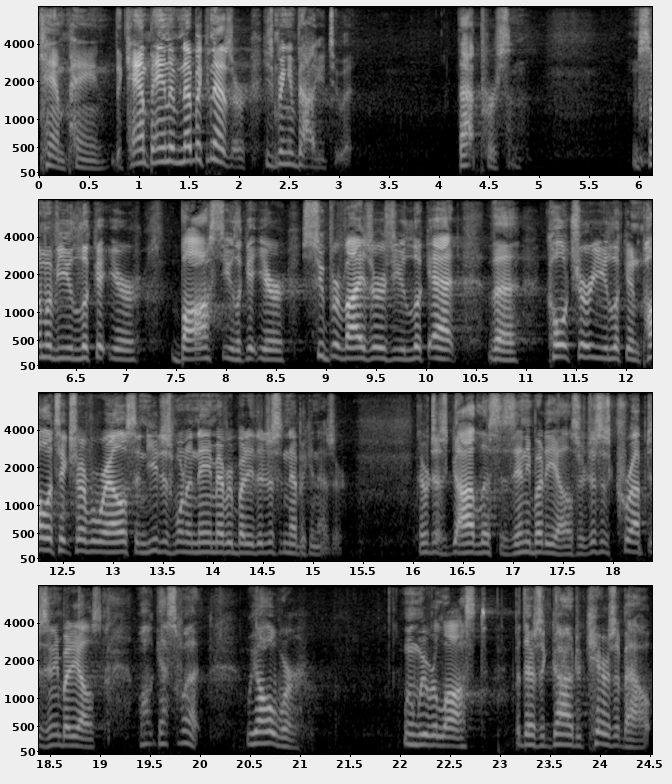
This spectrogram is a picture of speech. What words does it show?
campaign, the campaign of Nebuchadnezzar, he's bringing value to it. That person. And some of you look at your boss, you look at your supervisors, you look at the culture, you look in politics or everywhere else, and you just want to name everybody, they're just Nebuchadnezzar. They're just godless as anybody else, or just as corrupt as anybody else. Well, guess what? We all were when we were lost, but there's a God who cares about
